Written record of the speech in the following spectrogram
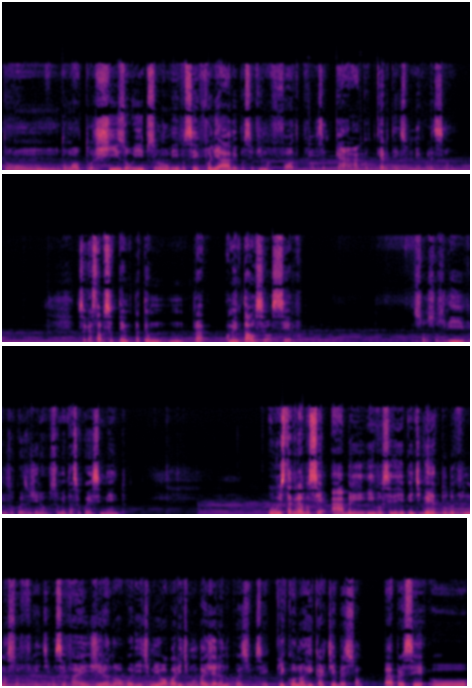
de um, de um, autor X ou Y e você folheava e você via uma foto e falava assim, caraca, eu quero ter isso na minha coleção. Você gastava o seu tempo para ter um, um para aumentar o seu acervo, seus, seus livros ou coisas do gênero, aumentar seu conhecimento. O Instagram você abre e você de repente ganha tudo aquilo na sua frente. Você vai girando o algoritmo e o algoritmo vai gerando coisas. Você clicou no Henri Cartier-Bresson, vai aparecer o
